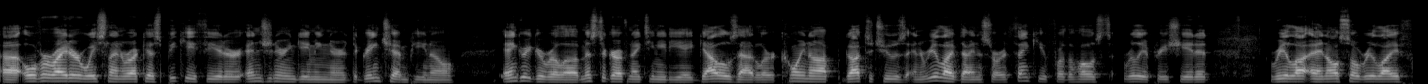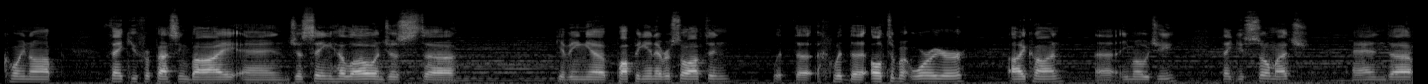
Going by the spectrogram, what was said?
Uh, Overrider, Wasteland Ruckus, BK Theater, Engineering Gaming Nerd, The Green Champino, Angry Gorilla, Mr. Garf 1988, Gallows Adler, Coin Up, Got to Choose, and Real Life Dinosaur. Thank you for the host. Really appreciate it. Real and also Real Life Coin Up. Thank you for passing by and just saying hello and just uh, giving uh, popping in ever so often with the with the Ultimate Warrior icon uh, emoji. Thank you so much. And uh,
